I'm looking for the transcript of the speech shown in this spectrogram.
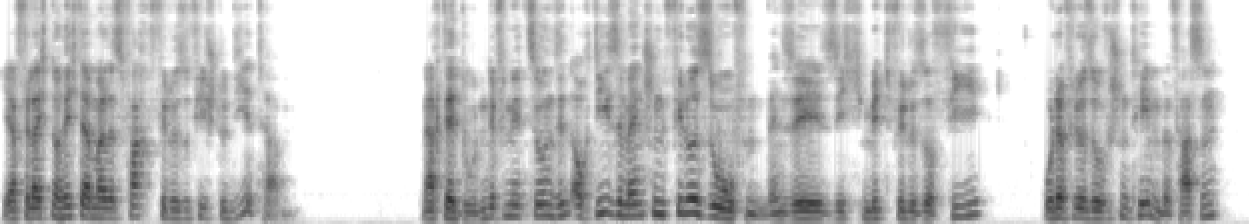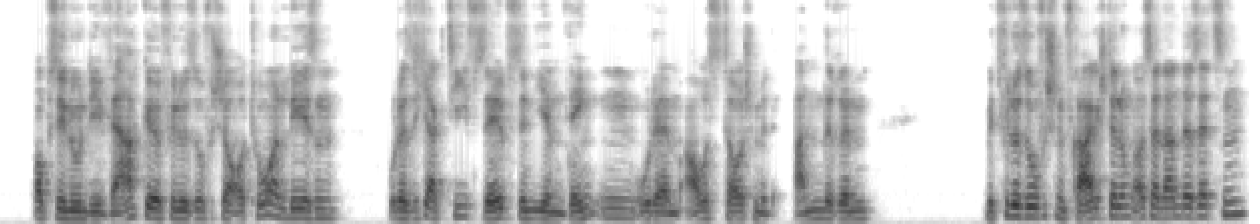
ja vielleicht noch nicht einmal das Fach Philosophie studiert haben. Nach der Duden-Definition sind auch diese Menschen Philosophen, wenn sie sich mit Philosophie oder philosophischen Themen befassen, ob sie nun die Werke philosophischer Autoren lesen oder sich aktiv selbst in ihrem Denken oder im Austausch mit anderen mit philosophischen Fragestellungen auseinandersetzen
